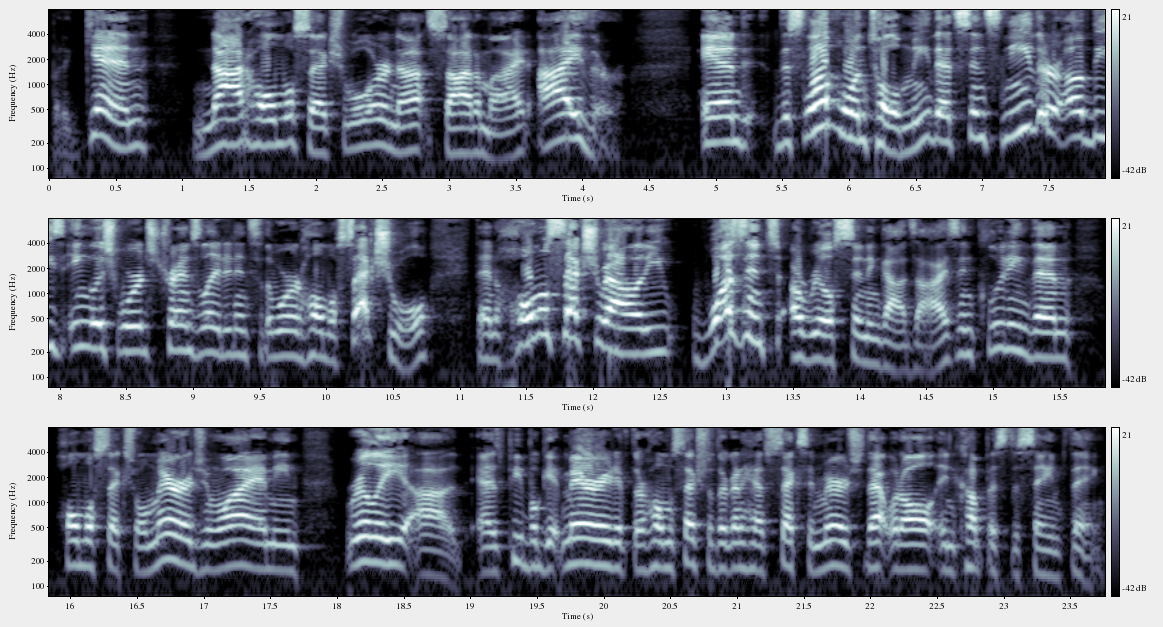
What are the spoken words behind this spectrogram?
But again, not homosexual or not sodomite either. And this loved one told me that since neither of these English words translated into the word homosexual, then homosexuality wasn't a real sin in God's eyes, including then homosexual marriage and why. I mean, really, uh, as people get married, if they're homosexual, they're going to have sex in marriage. So that would all encompass the same thing.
